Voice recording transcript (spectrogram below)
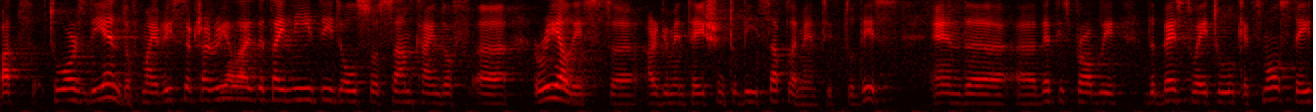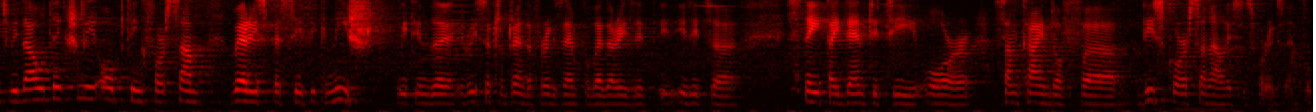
but towards the end of my research, I realized that I needed also some kind of uh, realist uh, argumentation to be supplemented to this. And uh, uh that is probably the best way to look at small states without actually opting for some very specific niche within the research agenda. For example, whether is it, is it uh, state identity or some kind of uh, discourse analysis, for example.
